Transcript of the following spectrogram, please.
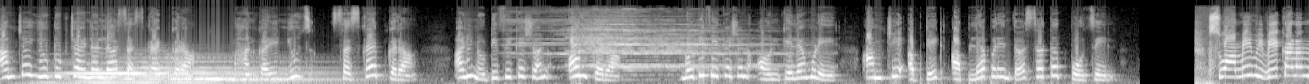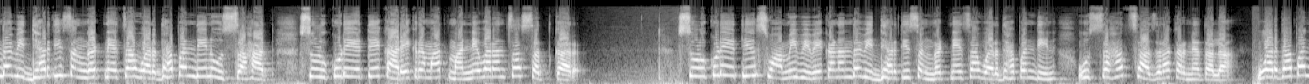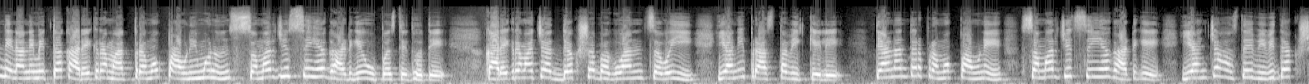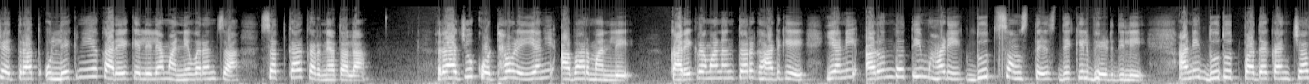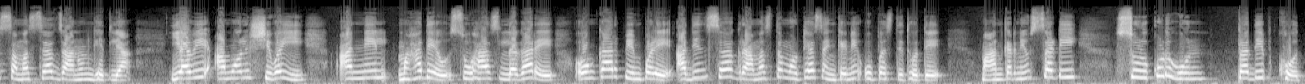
आमच्या यूट्यूब चॅनलला सबस्क्राईब करा. महानकारी न्यूज सबस्क्राईब करा आणि नोटिफिकेशन ऑन करा. नोटिफिकेशन ऑन केल्यामुळे आमचे अपडेट आपल्यापर्यंत सतत पोहोचेल. स्वामी विवेकानंद विद्यार्थी संघटनेचा वर्धापन दिन उत्साहात सुळकुडे येथे कार्यक्रमात मान्यवरांचा सत्कार. सुळकुडे येथील स्वामी विवेकानंद विद्यार्थी संघटनेचा वर्धापन दिन उत्साहात साजरा करण्यात आला. वर्धापन दिनानिमित्त कार्यक्रमात प्रमुख पाहुणे म्हणून समरजित सिंह घाटगे उपस्थित होते. कार्यक्रमाचे अध्यक्ष भगवान चवई यांनी प्रास्ताविक केले. त्यानंतर प्रमुख पाहुणे समरजित सिंह घाटगे यांच्या हस्ते विविध क्षेत्रात उल्लेखनीय कार्य केलेल्या मान्यवरांचा सत्कार करण्यात आला. राजू कोठावळे यांनी आभार मानले. कार्यक्रमानंतर घाटगे यांनी अरुंधती महाडिक दूध संस्थेस देखील भेट दिली आणि दूध उत्पादकांच्या समस्या जाणून घेतल्या. यावेळी अमोल शिवई अनिल महादेव सुहास लगारे ओंकार पिंपळे आदींसह ग्रामस्थ मोठ्या संख्येने उपस्थित होते. मानकर न्यूजसाठी सुळकुडहून प्रदीप खोत.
